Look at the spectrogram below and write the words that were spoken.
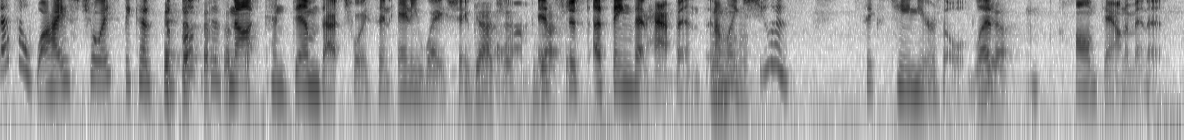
That's a wise choice because the book does not condemn that choice in any way, shape, Gotcha, or form. It's just a thing that happens. And I'm like, Mhm. she was 16 years old. Let's calm down a minute.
